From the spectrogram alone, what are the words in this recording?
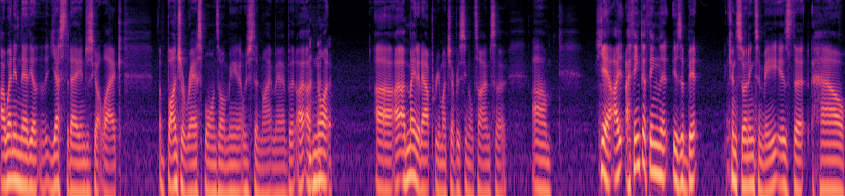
I went in there the other, yesterday and just got like a bunch of rare spawns on me, and it was just a nightmare. But I, I've not, uh, I, I've made it out pretty much every single time. So, um, yeah, I, I think the thing that is a bit concerning to me is that how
